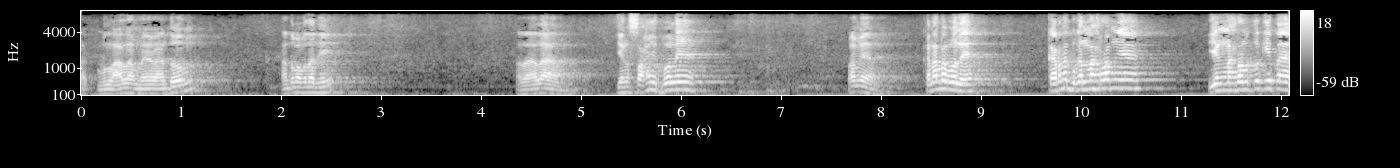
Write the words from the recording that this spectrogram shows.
Alam ya antum? Antum apa tadi? Alam. Yang sahih boleh. Paham ya? Kenapa boleh? Karena bukan mahramnya. Yang mahram itu kita.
